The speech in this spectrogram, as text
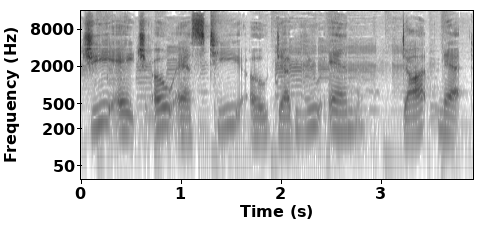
G H O S T O W N dot net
